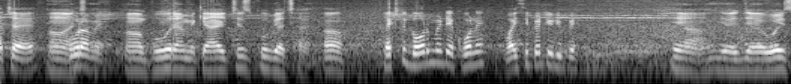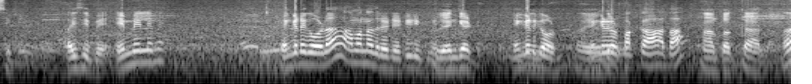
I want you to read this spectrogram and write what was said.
అచ్చా हाँ, पूरा अच्छा में है। हाँ पूरा में क्या एक चीज़ खूब अच्छा है నెక్స్ట్ గవర్నమెంట్ ये कौन है వైసీపీ టీడీపీ यहाँ ये जो- वही से भी వైసీపీ ఎమ్మెల్యే में వెంకటగౌడ అమర్నాథ్ రెడ్డి టీడీపీ में वेंकट వెంకట గౌడ్ వెంకట గౌడ్ పక్కా आता हाँ पक्का आता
